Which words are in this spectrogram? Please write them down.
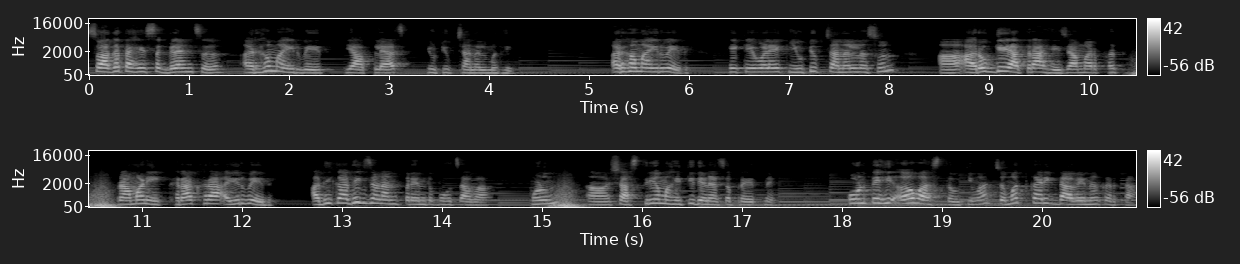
स्वागत आहे सगळ्यांचं अर्हम आयुर्वेद या आपल्याच युट्यूब चॅनलमध्ये अर्हम आयुर्वेद हे केवळ एक यूट्यूब चॅनल नसून आरोग्य यात्रा आहे ज्यामार्फत प्रामाणिक खरा खरा आयुर्वेद अधिकाधिक जणांपर्यंत पोहोचावा म्हणून शास्त्रीय माहिती देण्याचा प्रयत्न आहे. कोणतेही अवास्तव किंवा चमत्कारिक दावे न करता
